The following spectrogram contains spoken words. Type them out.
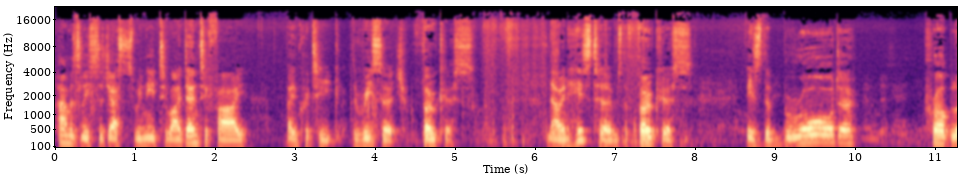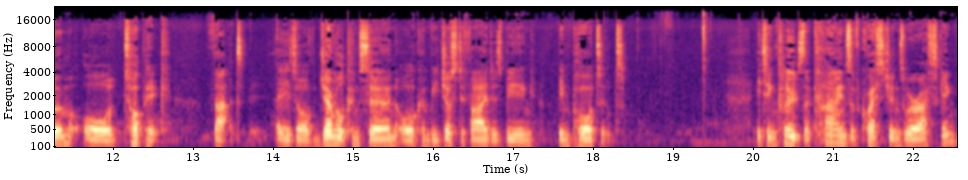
Hammersley suggests we need to identify and critique the research focus. Now, in his terms, the focus is the broader problem or topic that is of general concern or can be justified as being important. It includes the kinds of questions we're asking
